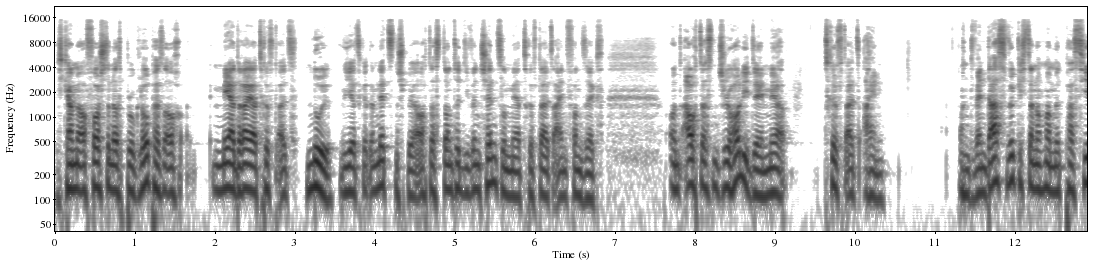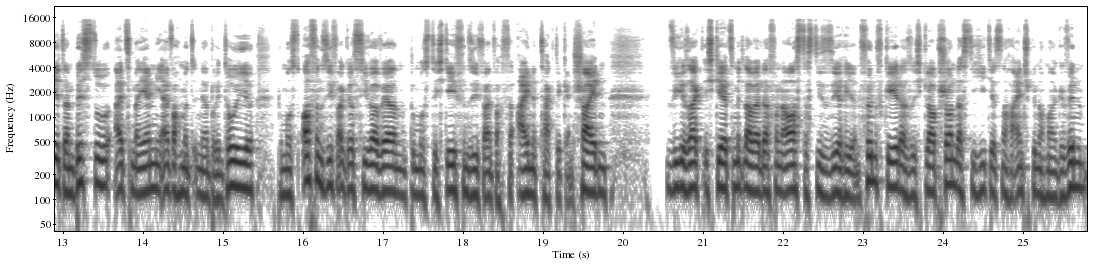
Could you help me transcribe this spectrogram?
Ich kann mir auch vorstellen, dass Brook Lopez auch mehr Dreier trifft als null, wie jetzt gerade im letzten Spiel. Auch, dass Dante DiVincenzo mehr trifft als ein von sechs. Und auch, dass ein Drew Holiday mehr trifft als ein. Und wenn das wirklich dann nochmal mit passiert, dann bist du als Miami einfach mit in der Bredouille. Du musst offensiv aggressiver werden und du musst dich defensiv einfach für eine Taktik entscheiden wie gesagt, ich gehe jetzt mittlerweile davon aus, dass diese Serie in 5 geht. Also ich glaube schon, dass die Heat jetzt noch ein Spiel nochmal gewinnen.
